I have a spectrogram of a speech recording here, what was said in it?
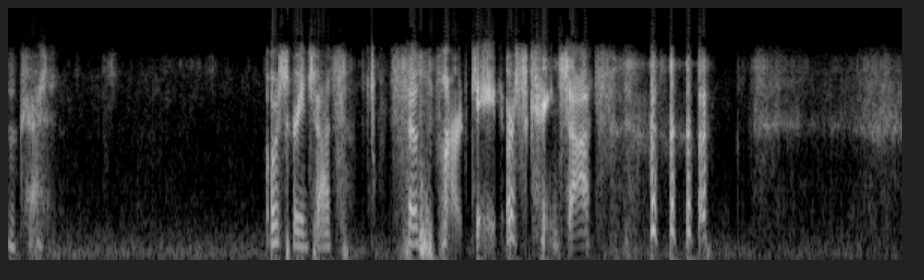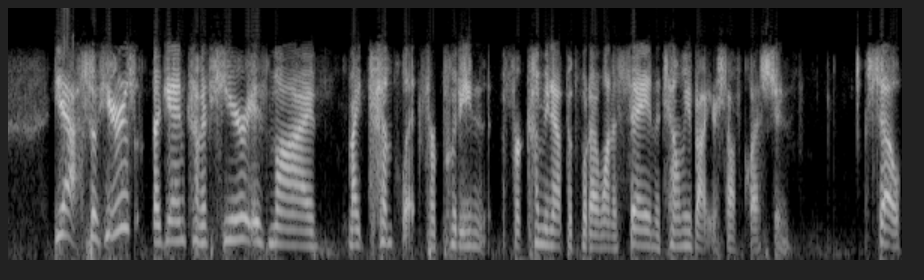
Okay. Or screenshots. So smart, Kate. Or screenshots. yeah, so here's, again, kind of here is my, my template for putting, for coming up with what I want to say in the tell me about yourself question. So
